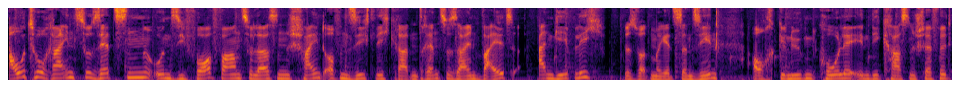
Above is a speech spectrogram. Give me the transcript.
Auto reinzusetzen und sie vorfahren zu lassen, scheint offensichtlich gerade ein Trend zu sein, weil es angeblich, das wird man jetzt dann sehen, auch genügend Kohle in die Kassen scheffelt,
